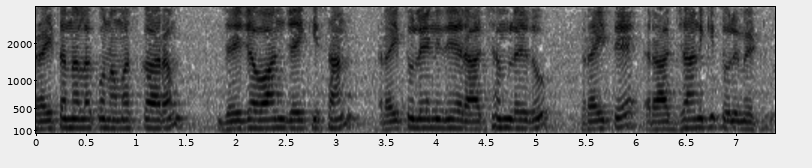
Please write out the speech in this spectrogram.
రైతన్నలకు నమస్కారం. జై జవాన్ జై కిసాన్. రైతు లేనిదే రాజ్యం లేదు. రైతే రాజ్యానికి తొలిమెట్టు.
